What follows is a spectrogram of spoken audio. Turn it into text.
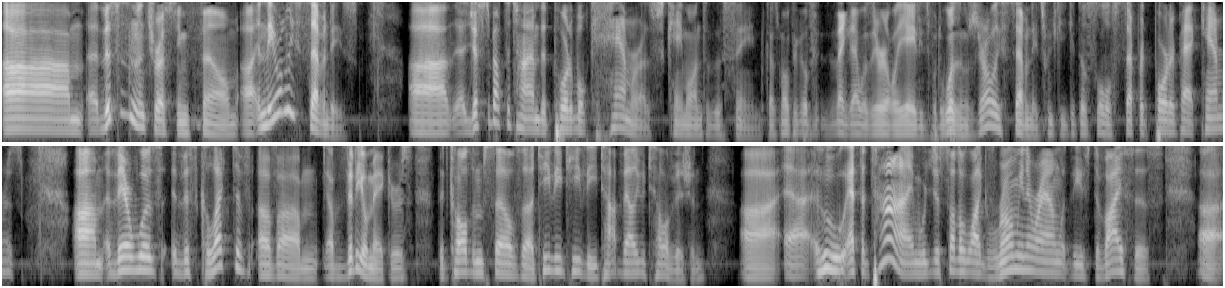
Um, uh, this is an interesting film. Uh, in the early 70s, uh, just about the time that portable cameras came onto the scene, because most people think that was the early 80s, but it wasn't. It was the early 70s when you could get those little separate porta pack cameras. Um, there was this collective of, um, of video makers that called themselves uh, TVTV, Top Value Television. Uh, uh, who at the time were just sort of like roaming around with these devices, uh,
